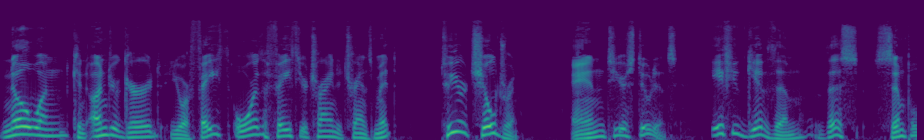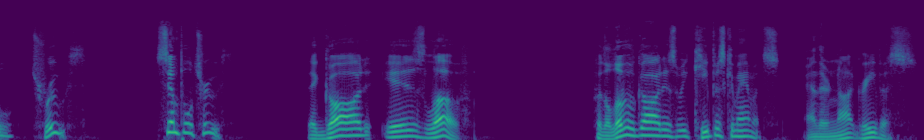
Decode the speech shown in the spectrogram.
No one can undergird your faith or the faith you're trying to transmit to your children and to your students if you give them this simple truth. Simple truth that God is love. For the love of God is we keep his commandments, and they're not grievous.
